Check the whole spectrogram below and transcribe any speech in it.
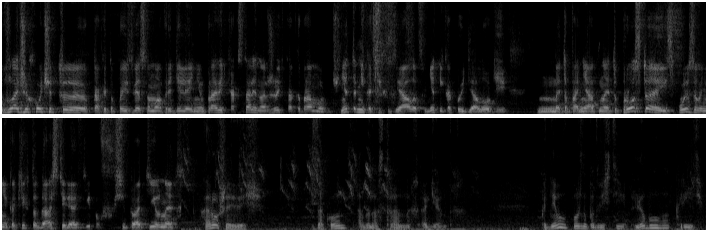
Власть же хочет, э, как это по известному определению, править как Сталин, а жить как Абрамович. Нет там никаких идеалов, нет никакой идеологии. Это понятно. Это просто использование каких-то, да, стереотипов, ситуативное. Хорошая вещь. Закон об иностранных агентах. Под него можно подвести любого критика.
